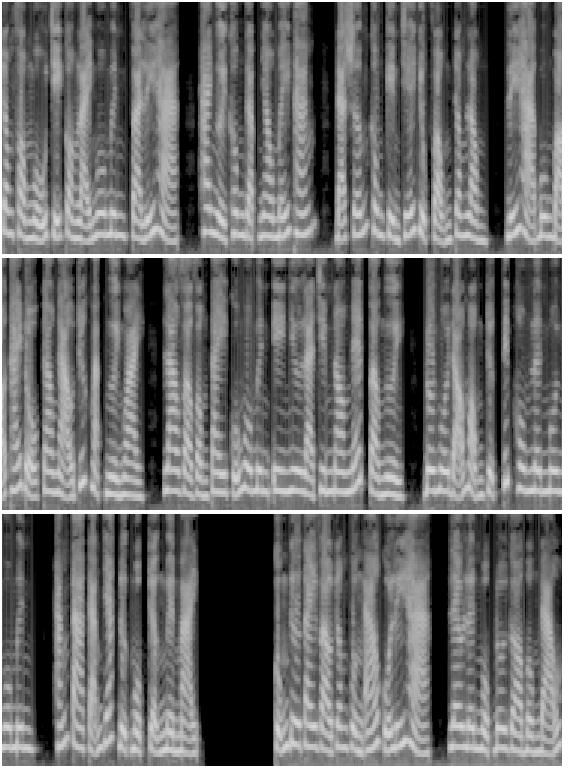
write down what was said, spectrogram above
Trong phòng ngủ chỉ còn lại ngô minh và lý hạ, hai người không gặp nhau mấy tháng, đã sớm không kiềm chế dục vọng trong lòng lý hạ buông bỏ thái độ cao ngạo trước mặt người ngoài, lao vào vòng tay của ngô minh y như là chim non nép vào người, đôi môi đỏ mọng trực tiếp hôn lên môi ngô minh, hắn ta cảm giác được một trận mềm mại. Cũng đưa tay vào trong quần áo của lý hạ, leo lên một đôi gò bồng đảo.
